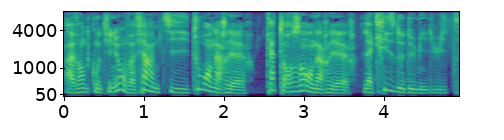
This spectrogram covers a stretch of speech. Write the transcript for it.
avant de continuer, on va faire un petit tour en arrière. 14 ans en arrière, la crise de 2008.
